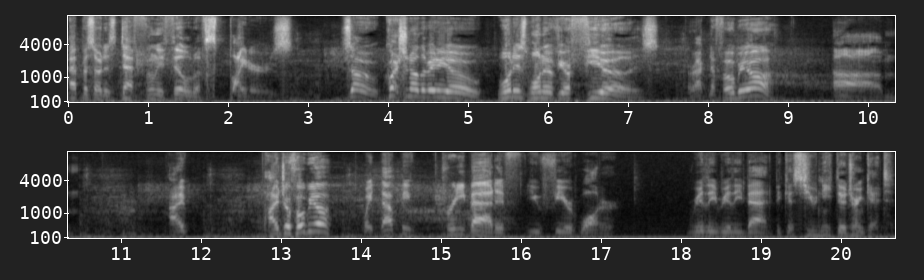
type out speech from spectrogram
episode is definitely filled with spiders. So, question of the video: What is one of your fears? Arachnophobia? Um, I hydrophobia? Wait, that'd be pretty bad if you feared water. Really, really bad because you need to drink it.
